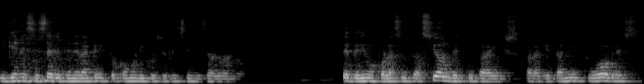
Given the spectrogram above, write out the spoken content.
y que es necesario tener a Cristo como único y suficiente Salvador. Te pedimos por la situación de este país, para que también tú obres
